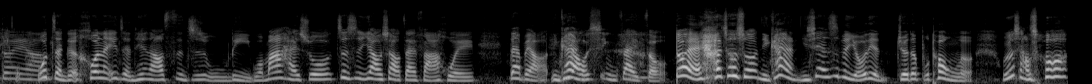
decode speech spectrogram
对呀，我整个昏了一整天，然后四肢无力。我妈还说这是药效在发挥，代表你看药性在走。对，他就说你看你现在是不是有点觉得不痛了？我就想说，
